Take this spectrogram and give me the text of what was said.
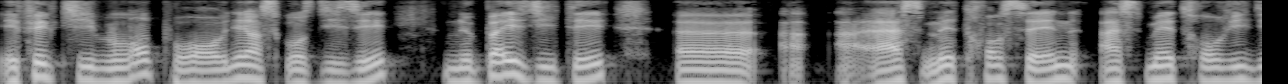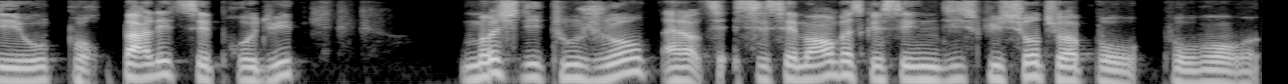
effectivement, pour en revenir à ce qu'on se disait, ne pas hésiter euh, à, se mettre en scène, à se mettre en vidéo pour parler de ses produits. Moi, je dis toujours, alors c'est marrant parce que c'est une discussion, tu vois, pour, pour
